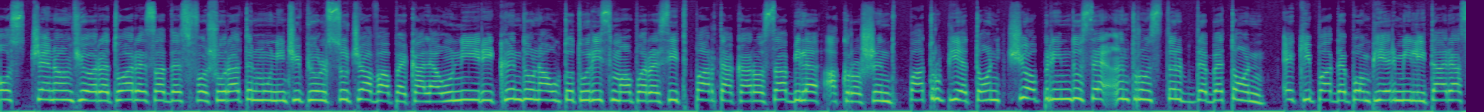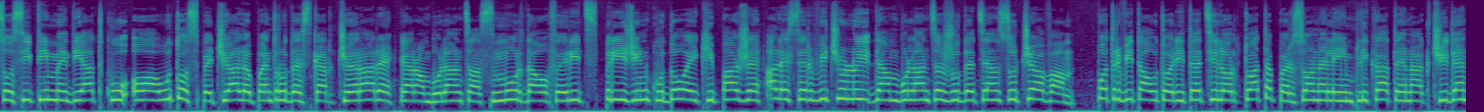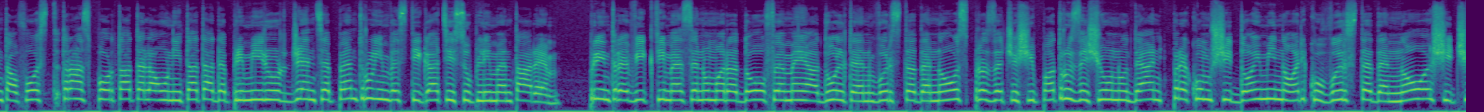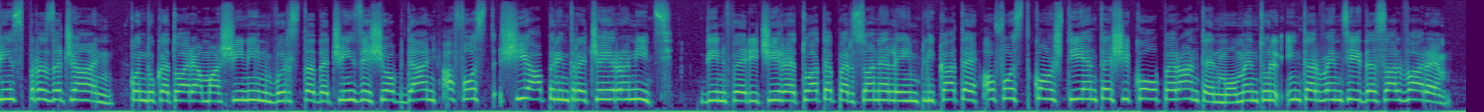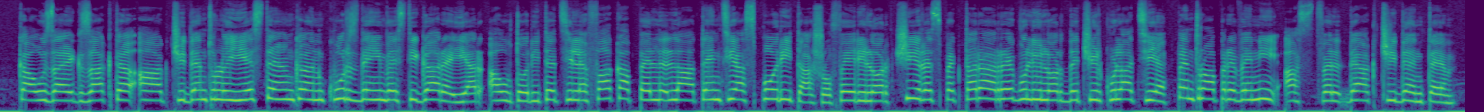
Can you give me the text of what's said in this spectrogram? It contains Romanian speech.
O scenă înfiorătoare s-a desfășurat în municipiul Suceava pe calea Unirii când un autoturism a părăsit partea carosabilă, acroșând patru pietoni și oprindu-se într-un stâlp de beton. Echipa de pompieri militari a sosit imediat cu o auto specială pentru descarcerare, iar ambulanța Smurd a oferit sprijin cu două echipaje ale Serviciului de Ambulanță Județean Suceava. Potrivit autorităților, toate persoanele implicate în accident au fost transportate la unitatea de primiri urgențe pentru investigații suplimentare. Printre victime se numără două femei adulte în vârstă de 19 și 41 de ani, precum și doi minori cu vârste de 9 și 15 ani. Conducătoarea mașinii în vârstă de 58 de ani a fost și ea printre cei răniți. Din fericire, toate persoanele implicate au fost conștiente și cooperante în momentul intervenției de salvare. Cauza exactă a accidentului este încă în curs de investigare, iar autoritățile fac apel la atenția sporită a șoferilor și respectarea regulilor de circulație pentru a preveni astfel de accidente.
